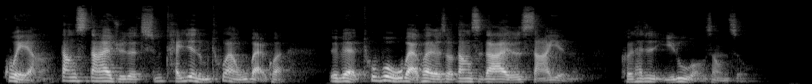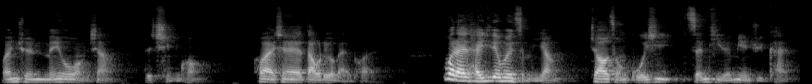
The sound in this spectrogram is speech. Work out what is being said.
贵啊！当时大家觉得，什么台积电怎么突然五百块，对不对？突破五百块的时候，当时大家也是傻眼了。可是它就一路往上走，完全没有往下的情况。后来现在到六百块，未来台积电会怎么样？就要从国际整体的面去看。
